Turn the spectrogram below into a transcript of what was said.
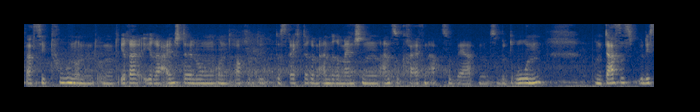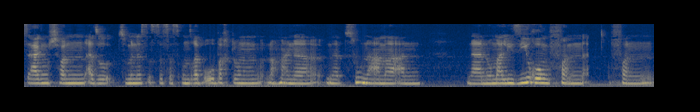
was sie tun und, und ihre, ihre Einstellungen und auch das Recht darin, andere Menschen anzugreifen, abzuwerten, zu bedrohen. Und das ist, würde ich sagen, schon, also zumindest ist das aus unserer Beobachtung nochmal eine, eine Zunahme an einer Normalisierung von, von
